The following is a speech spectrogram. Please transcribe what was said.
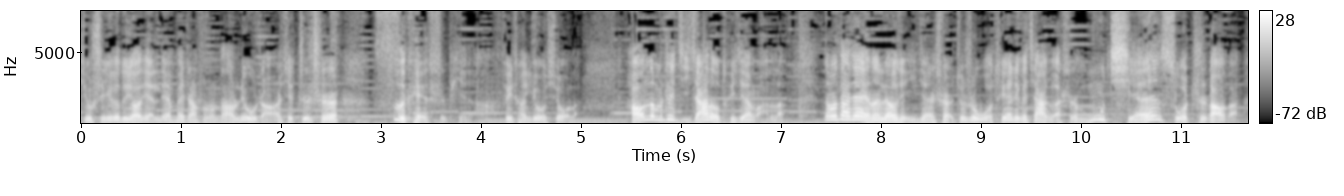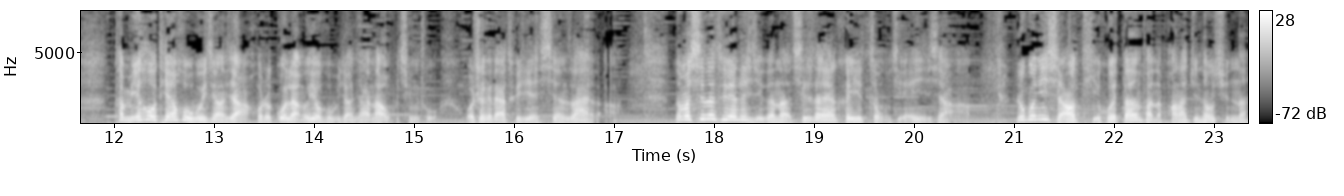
九十一个对焦点，连拍张数能达到六张，而且支持四 K 视频啊，非常优秀了。好，那么这几家都推荐完了，那么大家也能了解一件事儿，就是我推荐这个价格是目前所知道的，它明后天会不会降价，或者过两个月会不会降价，那我不清楚，我是给大家推荐现在的啊。那么现在推荐这几个呢，其实大家可以总结一下啊。如果你想要体会单反的庞大镜头群呢，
